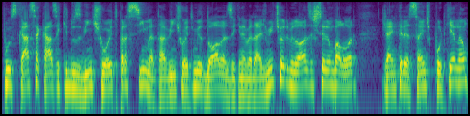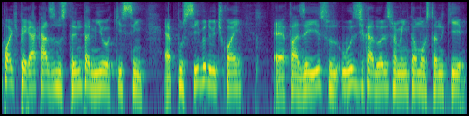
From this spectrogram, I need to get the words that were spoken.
buscar essa casa aqui dos 28 para cima, tá? 28 mil dólares aqui, na verdade. 28 mil dólares seria um valor já interessante, porque não pode pegar a casa dos 30 mil aqui, sim. É possível do Bitcoin é, fazer isso. Os indicadores, para mim, estão mostrando que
